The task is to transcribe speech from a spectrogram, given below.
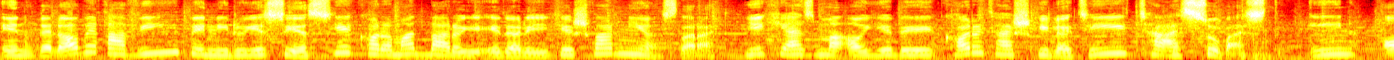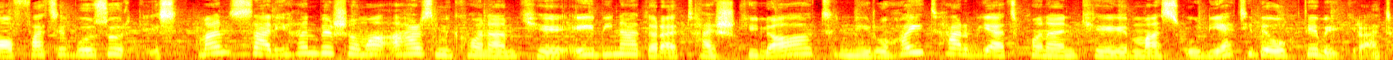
انقلاب قوی به نیروی سیاسی کارآمد برای اداره کشور نیاز دارد. یکی از معایب کار تشکیلاتی تعصب است. این آفت بزرگی است. من صریحا به شما عرض می کنم که عیبی ندارد تشکیلات نیروهایی تربیت کنند که مسئولیتی به عهده بگیرد.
